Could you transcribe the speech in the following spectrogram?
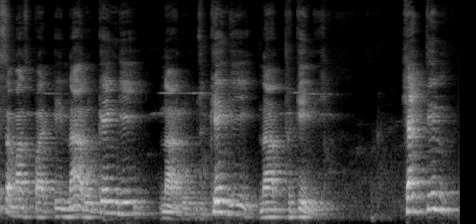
समाज पार्टी ना रुकेंगी ना रु- झुकेंगी ना थकेंगी. ह्या तीन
